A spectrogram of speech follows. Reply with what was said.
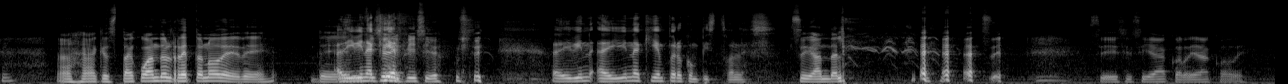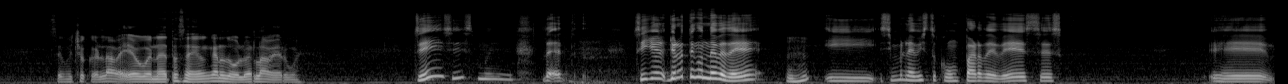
sí. Ajá, que están jugando el reto, ¿no? De, de, de Adivina edificio quién. edificio. Sí, Adivina, adivina quién, pero con pistolas. sí, ándale. sí. sí, sí, sí, ya me acordé, ya me acordé. Hace mucho que la veo, güey. Neta, se me dieron ganas de volverla a ver, güey. Sí, sí, es muy... de- Sí, yo, yo la tengo en DVD Ujú. y me la he visto como un par de veces. Eh,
